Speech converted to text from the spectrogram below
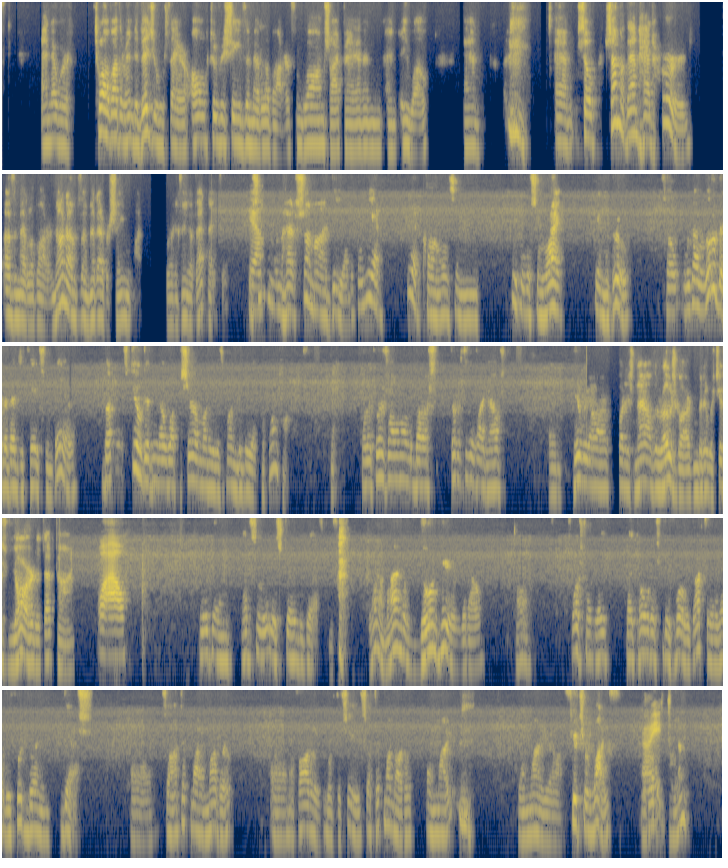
And there were 12 other individuals there, all to receive the Medal of Honor from Guam, Saipan, and, and Iwo. And, and so some of them had heard of the Medal of Honor. None of them had ever seen one or anything of that nature. Yeah. Some of them had some idea because we had we had colonels and people with some rank in the group. So we got a little bit of education there, but still didn't know what the ceremony was going to be at the White House. So they put us all on the bus, took us to the White House, and here we are, what is now the Rose Garden, but it was just yard at that time. Wow. We're getting absolutely scared to death. what am I doing here, you know? Uh, fortunately, they told us before we got there that we could bring guests. Uh, so I took my mother, uh, my father was deceased, so I took my mother and my and my uh, future wife, Right.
